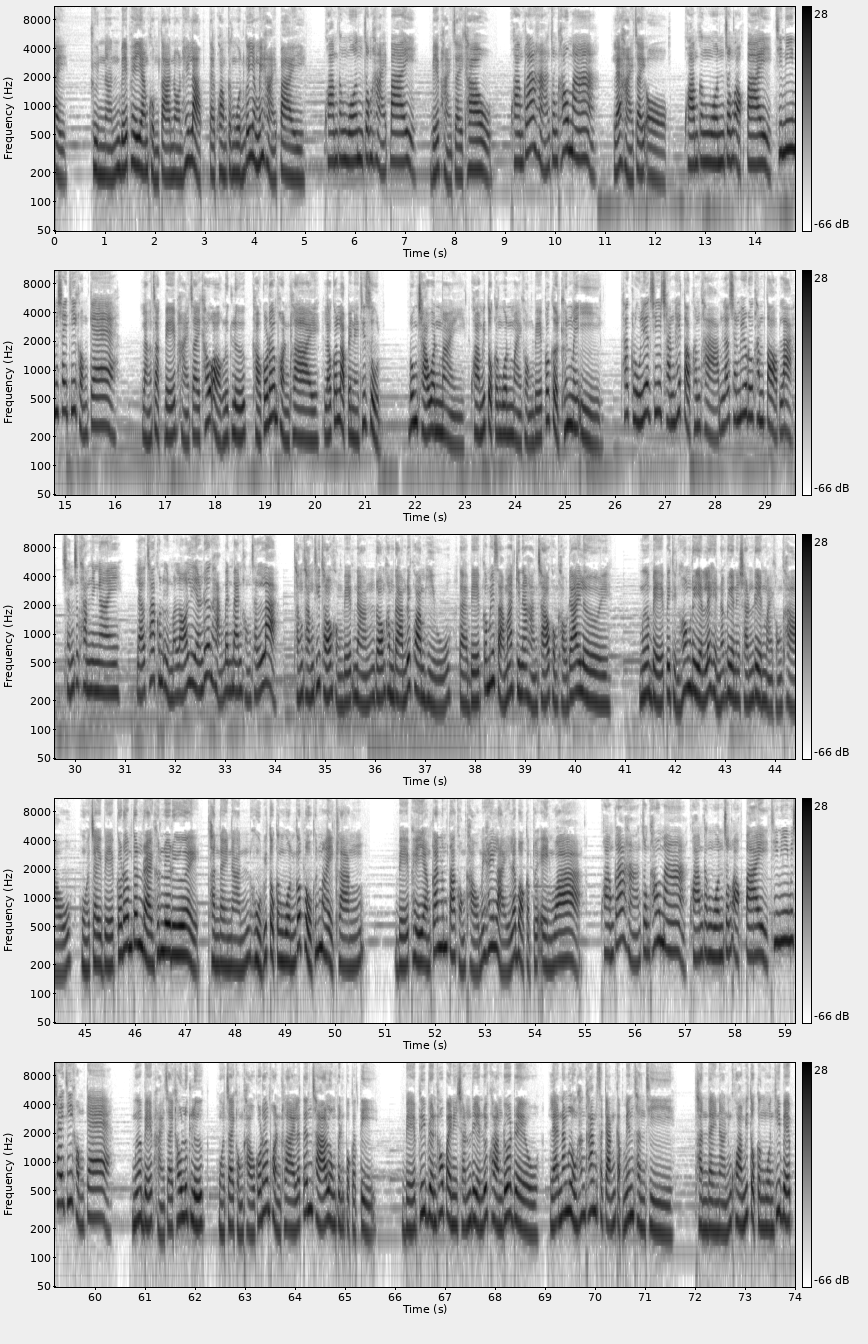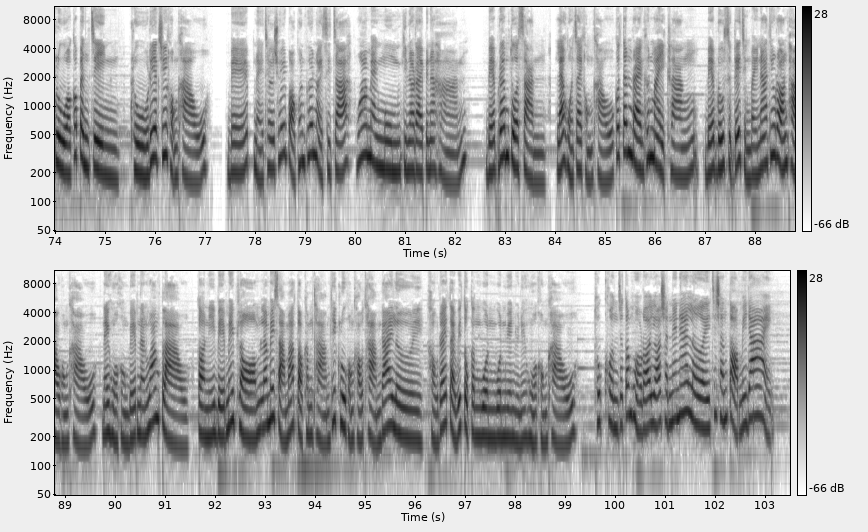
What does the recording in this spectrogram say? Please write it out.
คืนนั้นเบฟพยายามข่มตานอนให้หลับ แต่ความกังวลก็ยังไม่หายไป ความกังวลจงหายไป เบฟหายใจเข้า ความกล้าหาญจงเข้ามา และหายใจออก ความกังวลจงออกไป ที่นี่ไม่ใช่ที่ของแก หลังจากเบฟหายใจเข้าออกลึกๆ เขาก็เริ่มผ่อนคลาย แล้วก็หลับไปในที่สุด รุ่งเช้าวันใหม่ ความวิตกกังวลใหม่ของเบฟก็เกิดขึ้นมาอีก ถ้าครูเรียกชื่อฉันให้ตอบคำถาม แล้วฉันไม่รู้คำตอบล่ะ ฉันจะทำยังไง แล้วถ้าคนอื่นมาล้อเลียนเรื่องหางแบนๆของฉันล่ะ ทั้งๆทที่ท้องของเบฟนั้นร้องคำรามด้วยความหิว แต่เบฟก็ไม่สามารถกินอาหารเช้าของเขาได้เลย เมื่อเบฟไปถึงห้องเรียนและเห็นนักเรียนในชั้นเรียนใหม่ของเขา หัวใจเบฟก็เริ่มเต้นแรงขึ้นเรื่อยๆ ทันใดนั้นหูดวิตกกังวลก็โผล่ขึ้นมาอีกครั้ง เบฟพยายามกลั้นน้ำตาของเขาไม่ให้ไหลและบอกกับตัวเองว่า ความกล้าหาญจงเข้ามา ความกังวลจงออกไป ที่นี่ไม่ใช่ที่ของแกเมื่อเบฟหายใจเข้าลึกๆ หัวใจของเขาก็เริ่มผ่อนคลายและเต้นช้าลงเป็นปกติ เบฟรีบเดินเข้าไปในชั้นเรียนด้วยความรวดเร็ว และนั่งลงข้างๆ สกังกับเม่นทันที ทันใดนั้นความวิตกกังวลที่เบฟกลัวก็เป็นจริง ครูเรียกชื่อของเขา เบฟไหนเธอช่วยบอกเพื่อนๆหน่อยสิจ๊ะว่าแมงมุมกินอะไรเป็นอาหาร เบฟเริ่มตัวสั่น และหัวใจของเขาก็เต้นแรงขึ้นมาอีกครั้ง เบฟรู้สึกได้ถึงใบหน้าที่ร้อนเผาของเขา ในหัวของเบฟนั้นว่างเปล่า ตอนนี้เบฟไม่พร้อม และไม่สามารถตอบคำถามที่ครูของเขาถามได้เลย เขาได้แต่วิตกกังวลวนเวียนอยู่ในหัวของเขา ทุกคนจะต้องหัวเราะเยาะฉันแน่ ๆ เลย ที่ฉันตอบไม่ได้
